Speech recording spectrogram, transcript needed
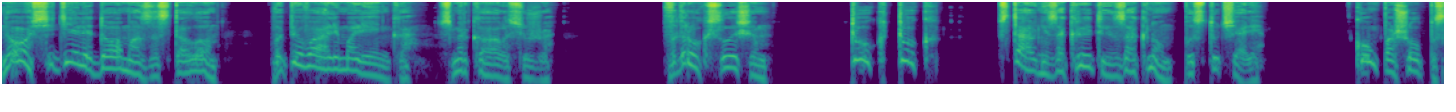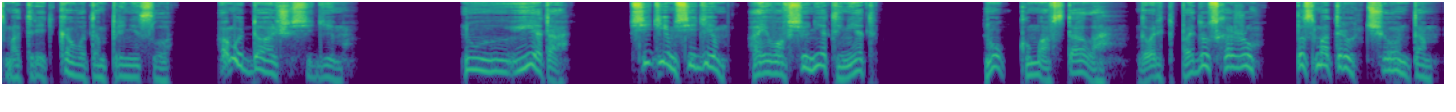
Ну, сидели дома за столом, выпивали маленько, смеркалось уже. Вдруг слышим тук-тук, ставни закрытые за окном постучали. Кум пошел посмотреть, кого там принесло, а мы дальше сидим. Ну, и это, сидим-сидим, а его все нет и нет. Ну, кума встала, говорит, пойду схожу, посмотрю, что он там.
